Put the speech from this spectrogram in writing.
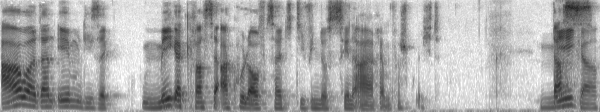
aber dann eben diese mega krasse Akkulaufzeit, die Windows 10 ARM verspricht. Mega. Das,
